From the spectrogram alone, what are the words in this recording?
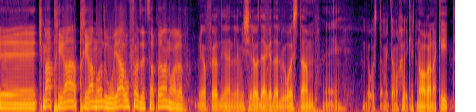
אה, תשמע, בחירה, בחירה מאוד ראויה, עוף על זה, תספר לנו עליו. ריו פרדיננד, למי שלא יודע, גדל בווסטהאם. אה, לווסטהאם הייתה מחלקת נוער ענקית.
